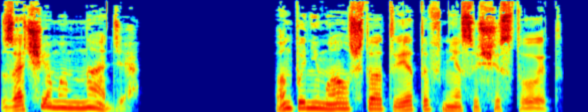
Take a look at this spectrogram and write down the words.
Зачем им Надя? Он понимал, что ответов не существует.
